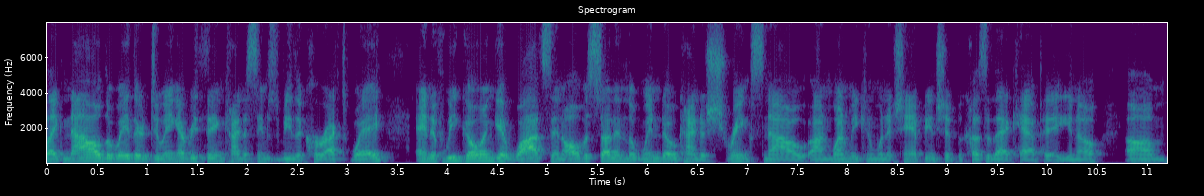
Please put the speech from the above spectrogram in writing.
Like now the way they're doing everything kind of seems to be the correct way. And if we go and get Watson, all of a sudden the window kind of shrinks now on when we can win a championship because of that cap hit, you know. Um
